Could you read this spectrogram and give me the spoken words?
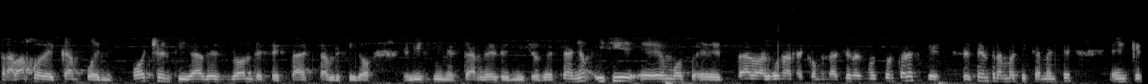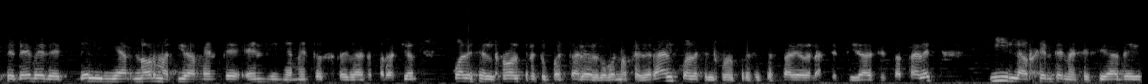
trabajo de campo en ocho entidades donde se está establecido el IS Bienestar desde inicios de este año y sí hemos eh, dado algunas recomendaciones muy puntuales que se centran básicamente en que se debe de delinear normativamente en lineamientos de la separación cuál es el rol presupuestario del gobierno federal, cuál es el rol presupuestario de las entidades estatales y la urgente necesidad de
